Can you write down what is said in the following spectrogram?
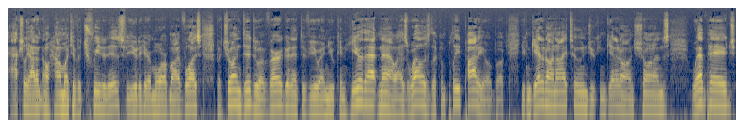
Actually, I don't know how much of a treat it is for you to hear more of my voice, but Sean did do a very good interview, and you can hear that now as well as the complete podiobook. You can get it on iTunes, you can get it on Sean's webpage.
